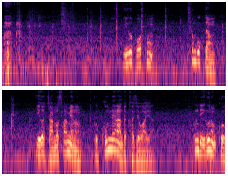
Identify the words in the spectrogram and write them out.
이거 보통 청국장 이거 잘못 사면은 그 군내 난다 카지 와야. 근데 이거는 그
